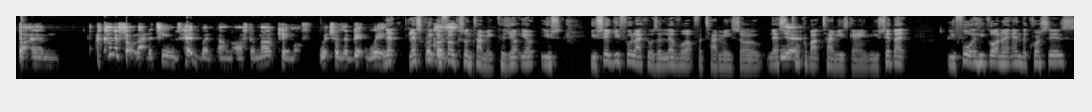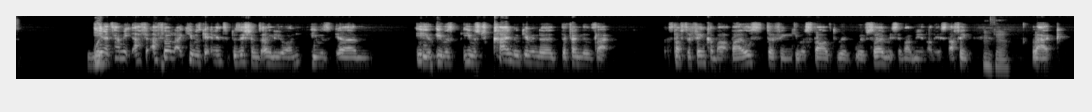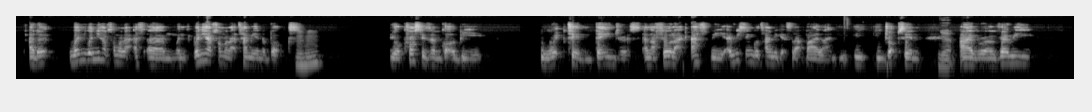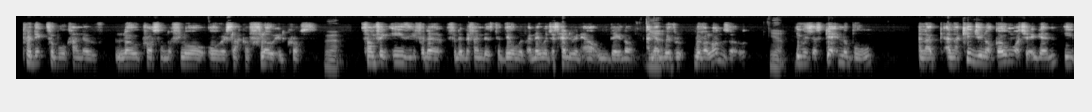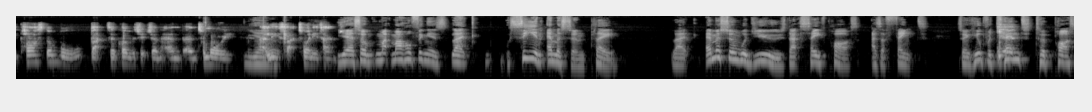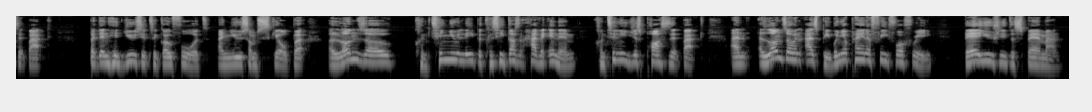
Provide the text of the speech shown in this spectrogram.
but um, I kind of felt like the team's head went down after Mount came off, which was a bit weird. Let, let's quickly Because- focus on Tammy because you you you you said you feel like it was a level up for Tammy. So let's Yeah. talk about Tammy's game. You said that you thought he got on the end the crosses. What- yeah, Tammy, I, f- I felt like he was getting into positions early on. He was, um, he, he was, he was kind of giving the defenders like stuff to think about. But I also think he was starved with with service. If I'm being honest, I think Okay. like I don't. When, when you have someone like um, when when you have someone like Tammy in the box, hmm your crosses have got to be whipped in, dangerous. And I feel like Azpi, every single time he gets to that byline, he, he, he drops in Yeah. either a very predictable kind of low cross on the floor or it's like a floated cross. Yeah. Something easy for the for the defenders to deal with, and they were just headering it out all day long. And then with with Alonso, Yeah. he was just getting the ball, and I and I kid you not, go and watch it again. He passed the ball back to Kovacic and and, and Tomori Yeah. at least like twenty times. Yeah, so my, my whole thing is like seeing Emerson play. Like Emerson would use that safe pass as a feint. So he'll pretend to pass it back, but then he'd use it to go forward and use some skill. But Alonso continually, because he doesn't have it in him, continually just passes it back. And Alonso and Azpi, when you're playing a 3 4 3, they're usually the spare man.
